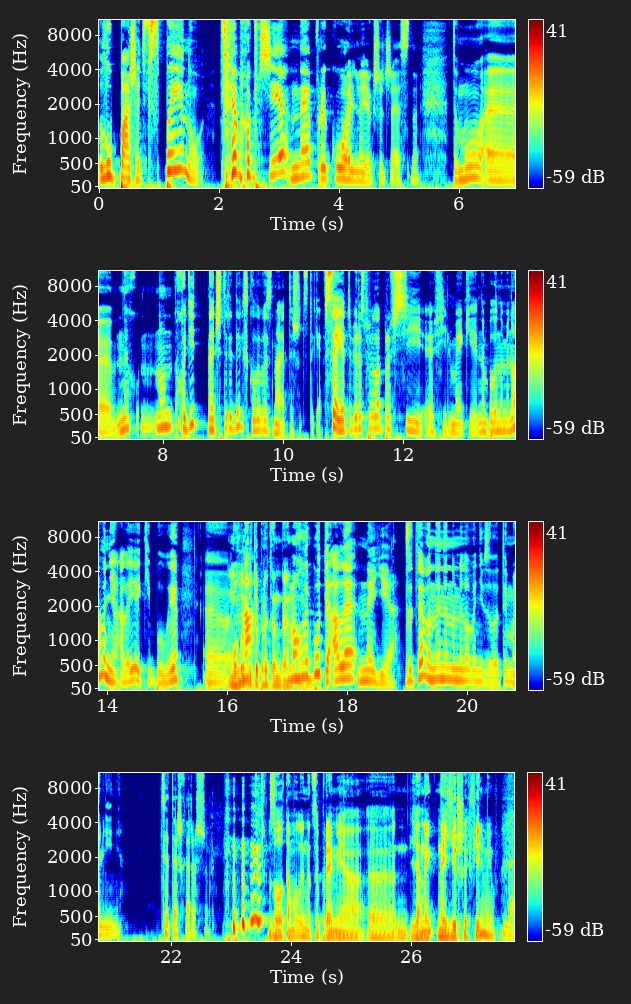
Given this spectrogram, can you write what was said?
лупашать в спину, це взагалі не прикольно, якщо чесно. Тому е, не, ну, ходіть на 4DX, коли ви знаєте, що це таке. Все, я тобі розповіла про всі е, фільми, які не були номіновані, але які були. Е, Могли на... бути претендентами. Могли бути, але не є. Зате вони не номіновані в Золотій маліні. Це теж хорошо. Золота малина це премія е, для най- найгірших фільмів. Да.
